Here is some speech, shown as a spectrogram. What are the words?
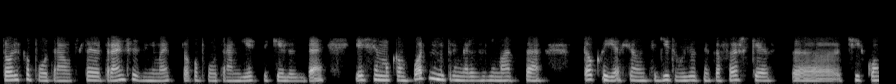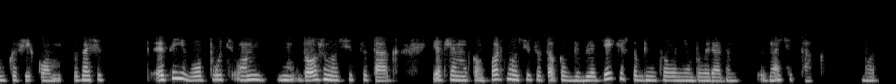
только по утрам, встает раньше и занимается только по утрам. Есть такие люди, да. Если ему комфортно, например, заниматься только если он сидит в уютной кафешке с э, чайком, кофейком, значит, это его путь, он должен учиться так. Если ему комфортно учиться только в библиотеке, чтобы никого не было рядом, значит так. Вот.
